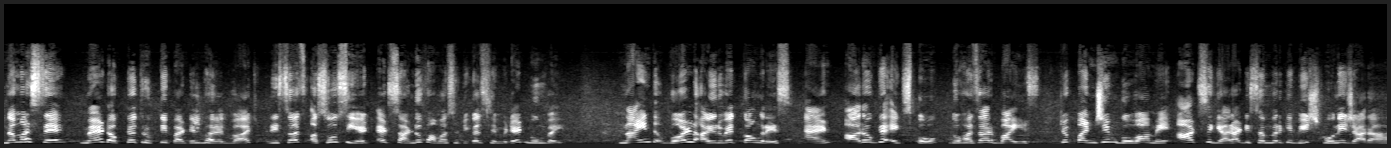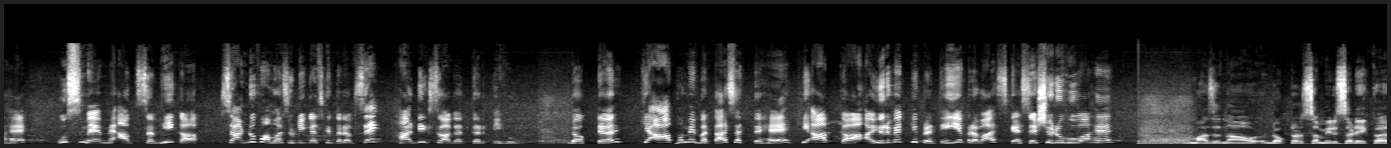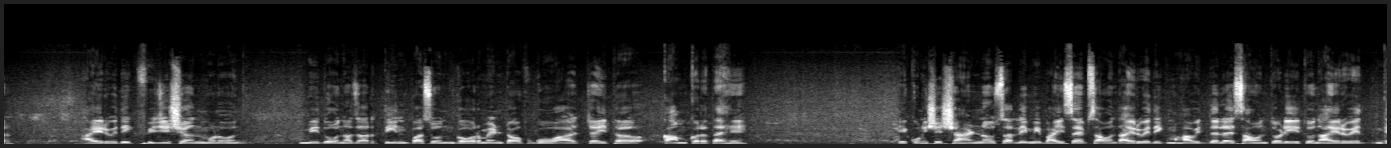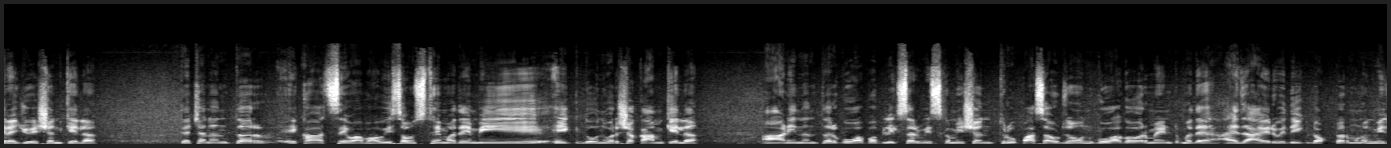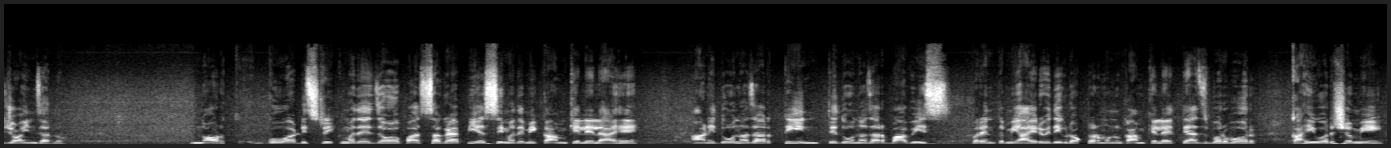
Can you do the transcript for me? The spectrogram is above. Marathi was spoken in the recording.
नमस्ते, मैं doctor Tripti Patil Bharadwaj, research associate at Sandu pharmaceuticals limited, Mumbai. Ninth world Ayurveda congress and Arogya expo 2022 जो पंजिम गोवा में 8 से 11 दिसंबर के बीच होने जा रहा है, उसमें मैं आप सभी का सांडू फार्मास्यूटिकल्स की तरफ़ से हार्दिक स्वागत करती हूँ। डॉक्टर, क्या आप हमें बता सकते हैं कि आपका आयुर्वेद के प्रति ये प्रवास कैसे शुरू हुआ है? माझं नाव doctor Sameer Sadekar ayurvedic physician म्हणून मी दोन हजार तीनपासून गव्हर्मेंट ऑफ गोवाच्या इथं काम करत आहे. एकोणीसशे शहाण्णव साली मी भाईसाहेब सावंत आयुर्वेदिक महाविद्यालय सावंतवाडी इथून आयुर्वेद ग्रॅज्युएशन केलं. त्याच्यानंतर एका सेवाभावी संस्थेमध्ये मी एक दोन वर्ष काम केलं आणि नंतर Goa public service commission through pass out जाऊन गोवा गव्हर्मेंटमध्ये ॲज अ आयुर्वेदिक डॉक्टर म्हणून मी जॉईन झालो. नॉर्थ गोवा डिस्ट्रिक्टमध्ये जवळपास सगळ्या पी एस सीमध्ये मी काम केलेलं आहे. आणि दोन हजार तीन ते दोन हजार बावीसपर्यंत मी आयुर्वेदिक डॉक्टर म्हणून काम केलं आहे. त्याचबरोबर काही वर्ष मी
